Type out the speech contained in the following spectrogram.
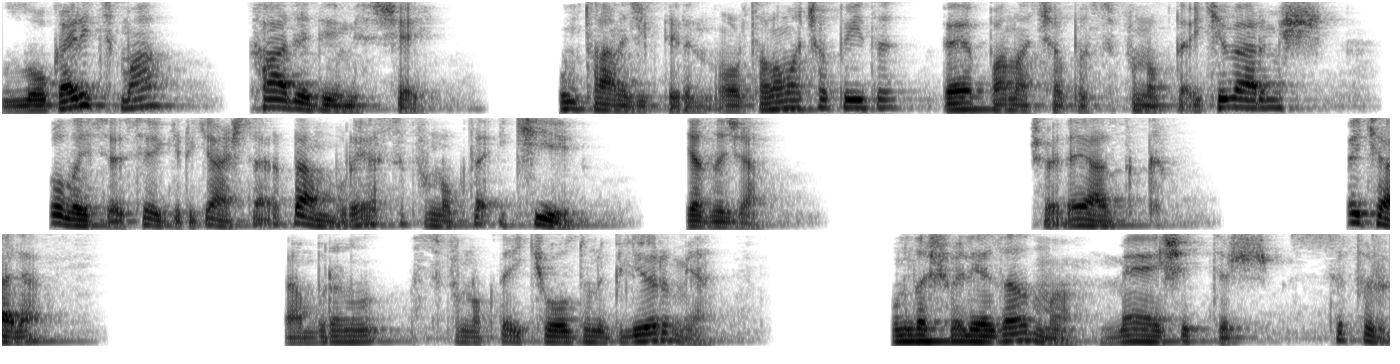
logaritma k dediğimiz şey kum taneciklerin ortalama çapıydı ve bana çapı 0.2 vermiş. Dolayısıyla sevgili gençler ben buraya 0.2'yi yazacağım. Şöyle yazdık. Pekala. Ben buranın 0.2 olduğunu biliyorum ya. Bunu da şöyle yazalım mı? M eşittir 0.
